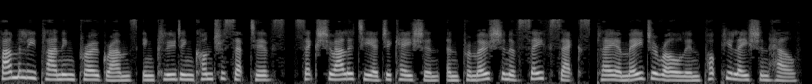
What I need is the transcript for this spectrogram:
Family planning programs including contraceptives, sexuality education, and promotion of safe sex play a major role in population health.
